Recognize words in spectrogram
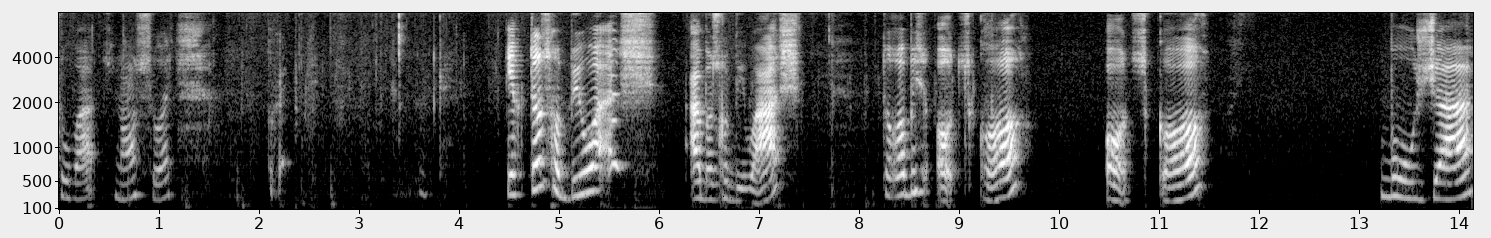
Suwa, no, suwać. Okej. Jak to zrobiłaś, albo zrobiłaś, to robisz oczko, oczko, buzia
